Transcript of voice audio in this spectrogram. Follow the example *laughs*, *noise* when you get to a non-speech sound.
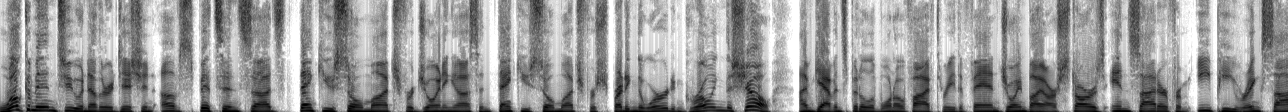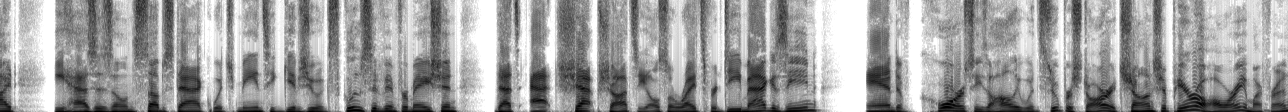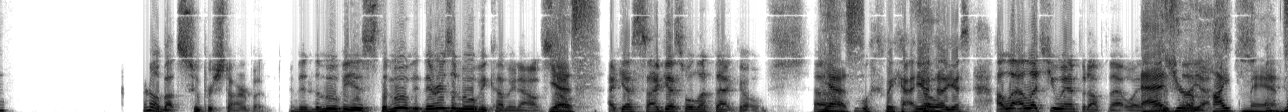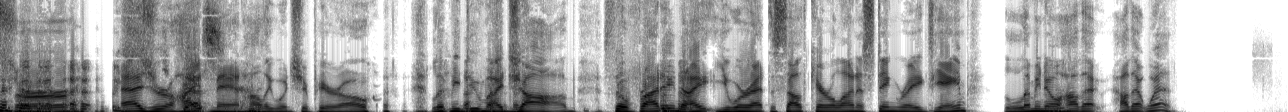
Welcome into another edition of Spits and Suds. Thank you so much for joining us, and thank you so much for spreading the word and growing the show. I'm Gavin Spittle of 105.3 The Fan, joined by our Stars Insider from EP Rinkside. He has his own Substack, which means he gives you exclusive information. That's at Shap Shots. He also writes for D Magazine. And of course, he's a Hollywood superstar. It's Sean Shapiro. How are you, my friend? I don't know about superstar, but the, the, movie is the movie. There is a movie coming out. So yes, I guess I guess we'll let that go. Uh, yes, *laughs* we, I, so, I guess I'll, I'll, let you amp it up that way. As your uh, yes. hype man, sir. *laughs* as your hype yes. man, Hollywood Shapiro. *laughs* let me do my job. So Friday night, you were at the South Carolina Stingrays game. Let me know mm-hmm. how that how that went.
